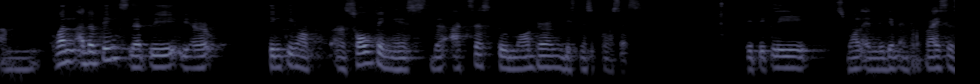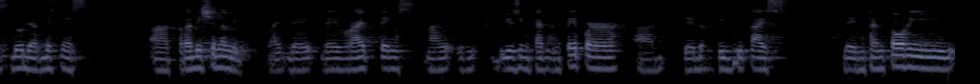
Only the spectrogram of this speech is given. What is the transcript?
Um, one other things that we, we are thinking of uh, solving is the access to modern business process. Typically, small and medium enterprises do their business uh, traditionally, right? They, they write things by using pen and paper. Uh, they don't digitize the inventory.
